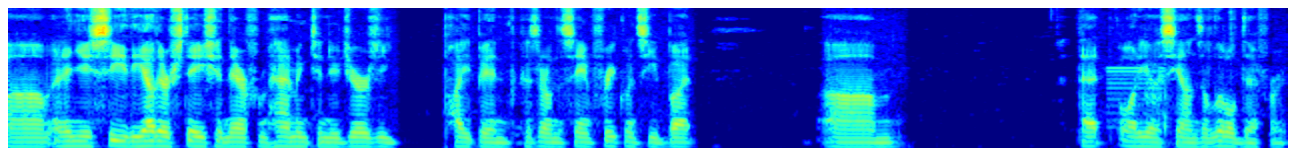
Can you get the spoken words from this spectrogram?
Um, and then you see the other station there from Hamilton, New Jersey pipe in because they're on the same frequency, but um, that audio sounds a little different.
